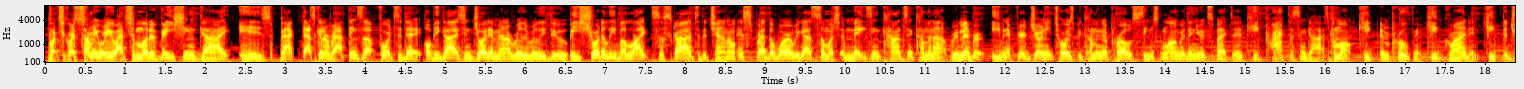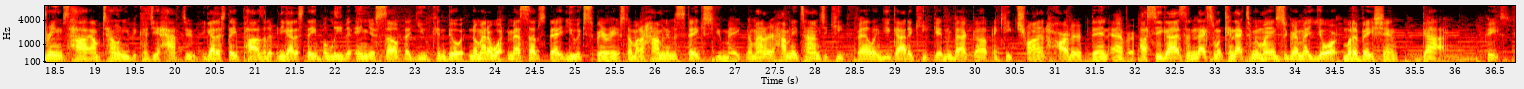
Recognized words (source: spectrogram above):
But your Chris me where you at? Your motivation guy is back. That's gonna wrap things up for today. Hope you guys enjoyed it, man. I really, really do. Be sure to leave a like, subscribe to the channel, and spread the word. We got so much amazing content coming out. Remember, even if your journey towards becoming a pro seems longer than you expected, keep practicing, guys. Come on, keep improving, keep grinding, keep the dreams high. I'm telling you, because you have to. You gotta stay positive and you gotta stay believing in yourself that you can do it. No matter what mess ups that you experience, no matter how many mistakes you make, no matter how many times you keep failing, you gotta keep getting back back up and keep trying harder than ever. I'll see you guys the next one. Connect to me on my Instagram at Your Motivation Guy. Peace.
